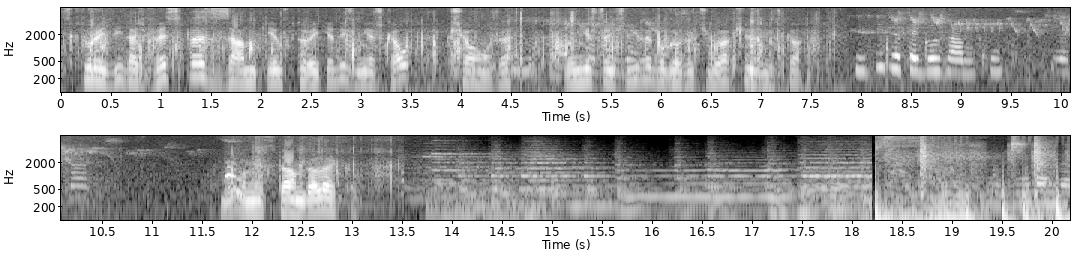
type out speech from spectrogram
z której widać wyspę z zamkiem, w której kiedyś mieszkał książę. Był nieszczęśliwy, bo go rzuciła księżniczka. Nie widzę tego zamku. No on jest tam daleko. nie będę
